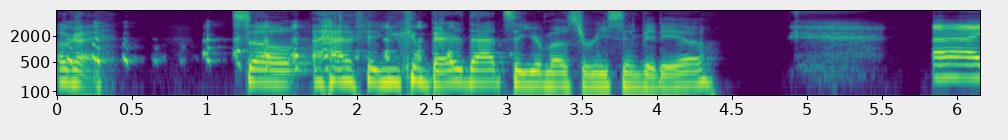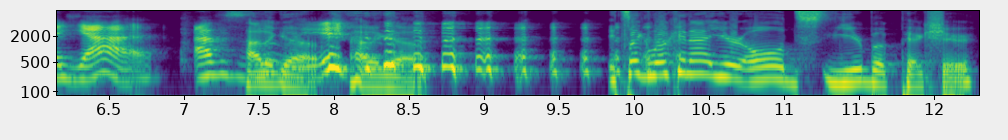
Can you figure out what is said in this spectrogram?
Okay. so have you compared that to your most recent video? Uh, yeah, absolutely. How'd it go? How'd it go? It's like looking at your old yearbook picture.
